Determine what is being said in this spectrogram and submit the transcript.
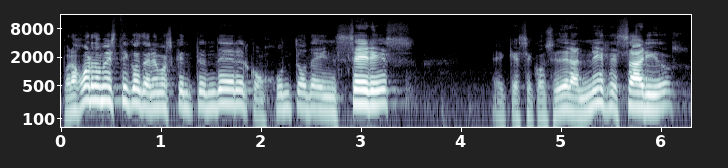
Por ajuar doméstico tenemos que entender el conjunto de enseres eh, que se consideran necesarios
